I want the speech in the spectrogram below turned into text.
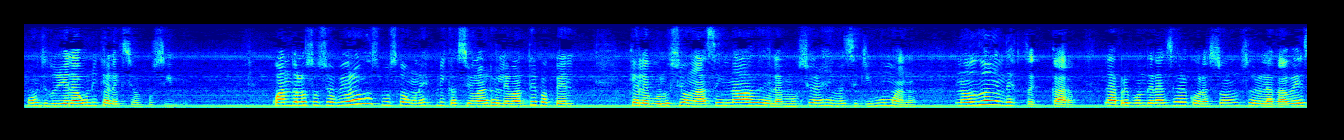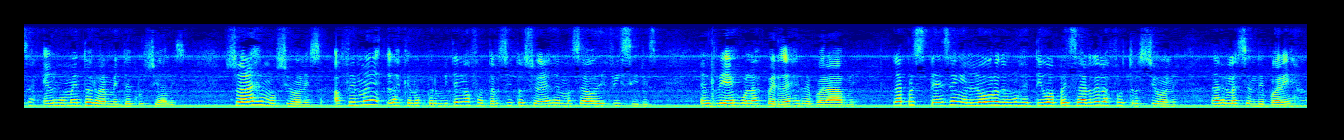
constituye la única elección posible. Cuando los sociobiólogos buscan una explicación al relevante papel que la evolución ha asignado desde las emociones en el psiquismo humano, no dudan en destacar la preponderancia del corazón sobre la cabeza en los momentos realmente cruciales. Son las emociones, afirman las que nos permiten afrontar situaciones demasiado difíciles, el riesgo, las pérdidas irreparables, la persistencia en el logro de un objetivo a pesar de las frustraciones, la relación de pareja,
